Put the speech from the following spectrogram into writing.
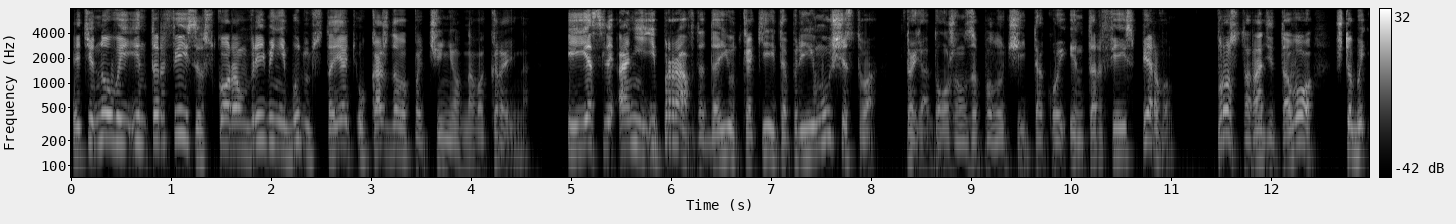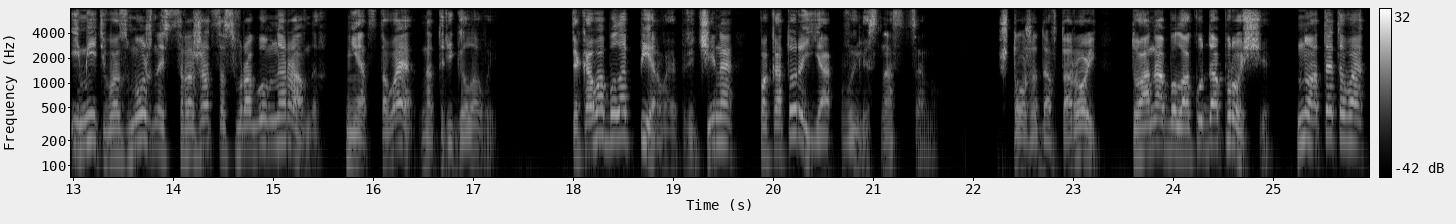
эти новые интерфейсы в скором времени будут стоять у каждого подчиненного Крейна. И если они и правда дают какие-то преимущества, то я должен заполучить такой интерфейс первым. Просто ради того, чтобы иметь возможность сражаться с врагом на равных, не отставая на три головы. Такова была первая причина, по которой я вылез на сцену. Что же до второй, то она была куда проще, но от этого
